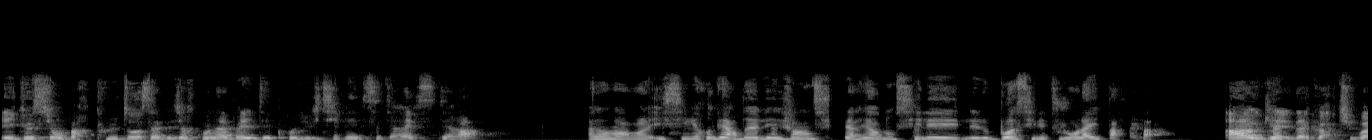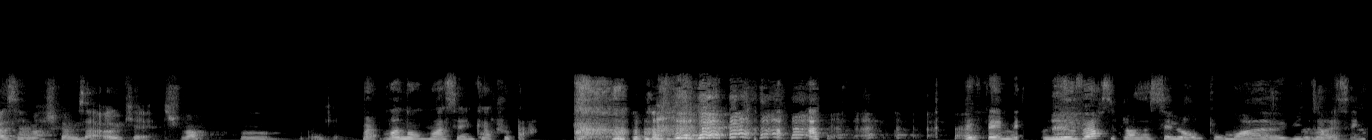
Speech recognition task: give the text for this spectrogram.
et que si on part plus tôt, ça veut dire qu'on n'a pas été productif, etc., etc. Non, non, ici, regarde les gens supérieurs. Donc, si les, le boss, il est toujours là, il part pas. Ah, ok, d'accord. Tu vois, ça marche comme ça. Ok, tu vois? Hmm, voilà. Moi, non, moi, à 5 heures, je pars. je fais, mais 9 heures, c'est assez long pour moi. 8 h et 5 heures,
